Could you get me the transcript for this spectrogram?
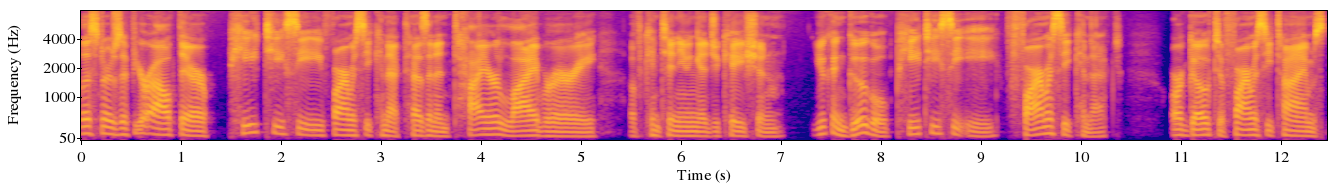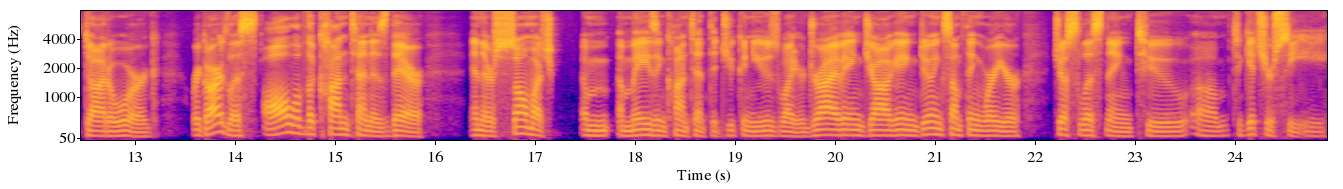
Listeners, if you're out there, PTC Pharmacy Connect has an entire library of continuing education. You can Google PTCE Pharmacy Connect or go to pharmacytimes.org. Regardless, all of the content is there, and there's so much am- amazing content that you can use while you're driving, jogging, doing something where you're just listening to um, to get your CE.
